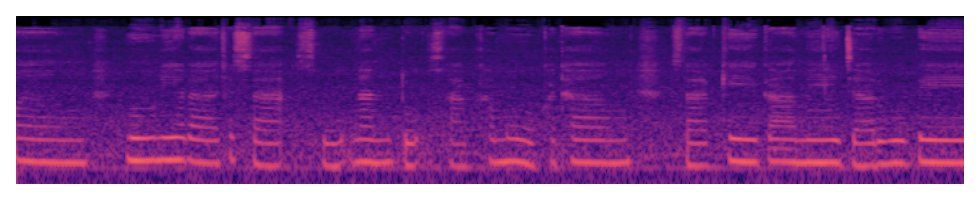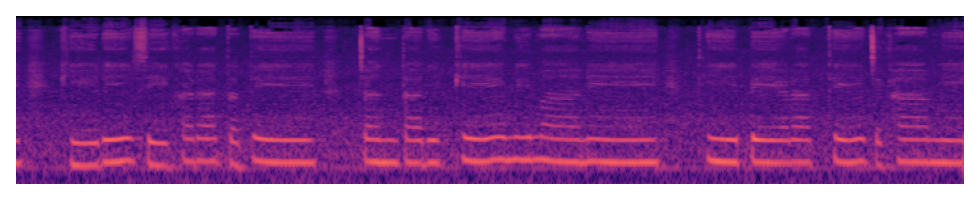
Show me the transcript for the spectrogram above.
มัง มุนิราชสะสุนันตุสักขโมคทังสักเกกาเมจารูเปกีริสีครัตเต จันตาริเควิมาเน ทีเปรัตเทจคามี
